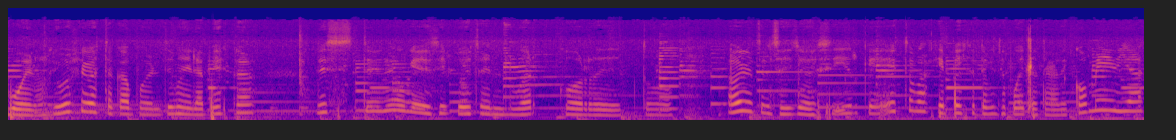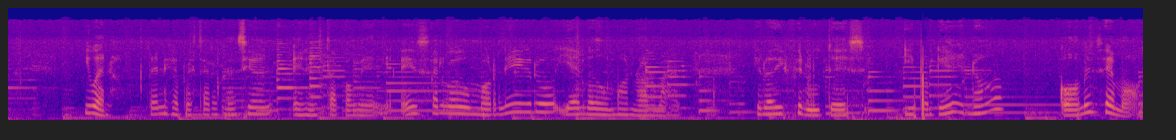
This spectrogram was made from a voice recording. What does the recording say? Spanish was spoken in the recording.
Bueno, si vos llegaste acá por el tema de la pesca, te tengo que decir que estás en el lugar correcto. Ahora te necesito decir que esto más que pesca también se puede tratar de comedia. Y bueno, tenés que prestar atención en esta comedia. Es algo de humor negro y algo de humor normal. Que lo disfrutes. ¿Y por qué no? Comencemos.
